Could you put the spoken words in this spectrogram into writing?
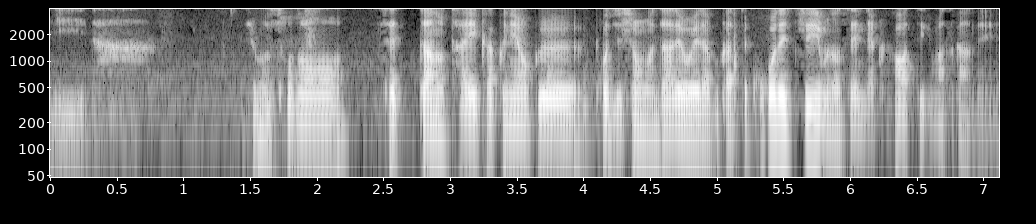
いいなでもそのセッターの対角に置くポジションは誰を選ぶかって、ここでチームの戦略変わってきますからね。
